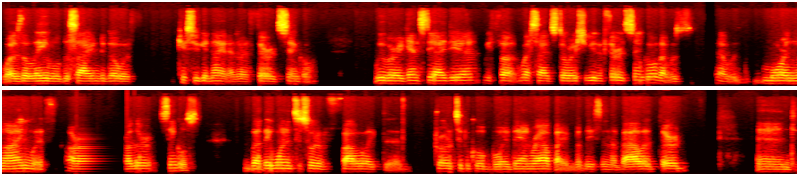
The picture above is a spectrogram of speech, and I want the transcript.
was the label deciding to go with "Kiss You Goodnight" as our third single. We were against the idea. We thought West Side Story should be the third single. That was that was more in line with our other singles, but they wanted to sort of follow like the prototypical boy band route by releasing the ballad third, and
